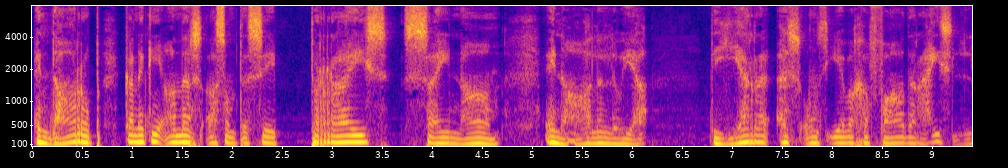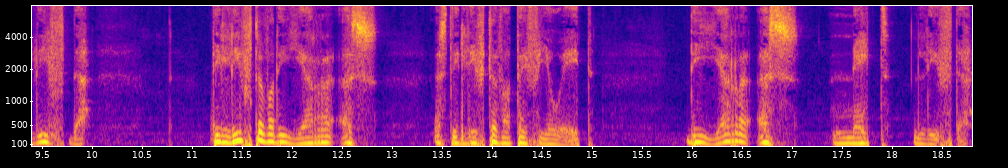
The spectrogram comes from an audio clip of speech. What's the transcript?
En daarop kan ek nie anders as om te sê prys sy naam en haleluja. Die Here is ons ewige Vader. Hy's liefde. Die liefde wat die Here is, is die liefde wat hy vir jou het. Die Here is net liefde.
